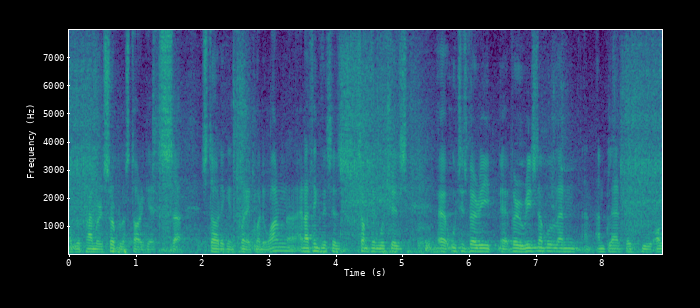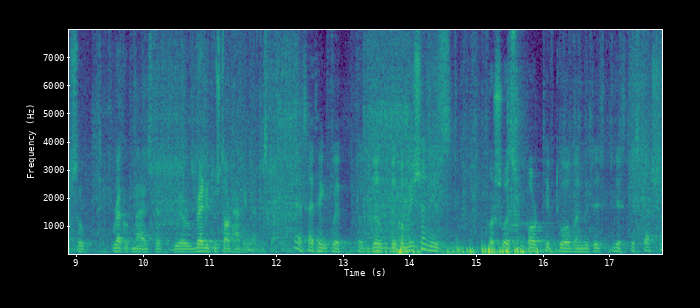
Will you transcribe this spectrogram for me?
of the primary surplus targets uh, starting in 2021. Uh, and I think this is something which is, uh, which is very, uh, very reasonable, and I'm- glad that you also recognize that we are ready to start having that discussion. Yes, I think with, the, the Commission is for sure supportive to open the dis- this discussion.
